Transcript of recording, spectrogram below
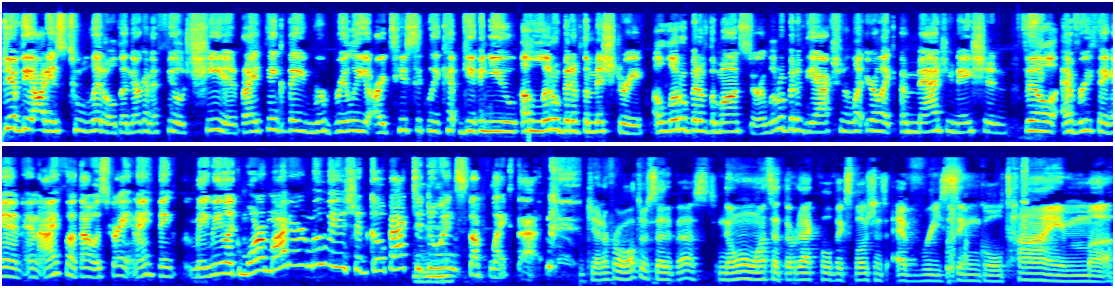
give the audience too little, then they're gonna feel cheated. But I think they were really artistically kept giving you a little bit of the mystery, a little bit of the monster, a little bit of the action, and let your like imagination fill everything in. And I thought that was great. And I think maybe like more modern movies should go back to Mhm. doing stuff like that. Jennifer Walters said it best. No one wants a third act full of explosions every single time. Uh,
